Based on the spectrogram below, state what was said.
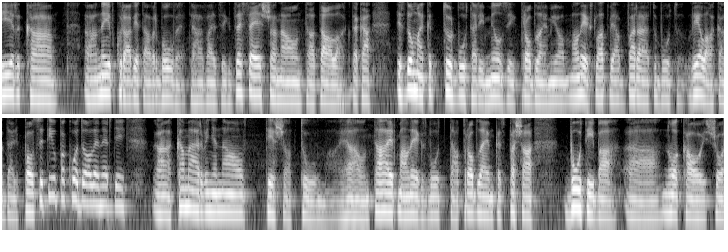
ir, ka uh, ne jebkurā vietā var būvēt. Jā, vajadzīga dzēsēšana un tā tālāk. Tā kā, es domāju, ka tur būtu arī milzīga problēma, jo man liekas, Latvijā varētu būt lielākā daļa pozitīva par kodolenerģiju, kamēr viņa nav tiešā tūmā. Jā, tā ir, man liekas, tā problēma, kas pašā būtībā uh, nokauj šo,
